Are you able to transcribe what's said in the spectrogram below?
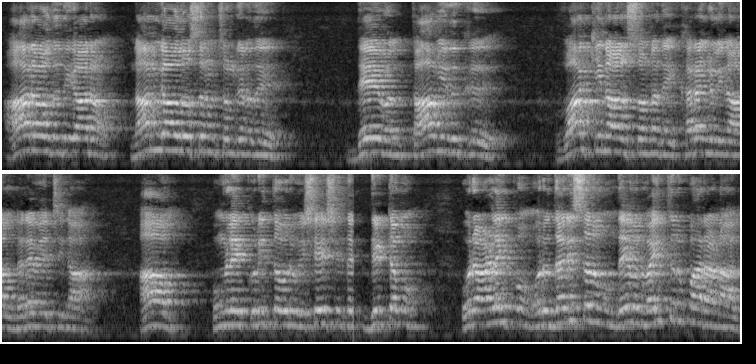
ஆறாவது அதிகாரம் நான்காவது வசனம் சொல்கிறது. தேவன் தாவிதுக்கு வாக்கினால் சொன்னதை கரங்களினால் நிறைவேற்றினார். ஆம் உங்களை குறித்த ஒரு விசேஷ திட்டமும் ஒரு அழைப்பும் ஒரு தரிசனமும் தேவன் வைத்திருப்பாரானால்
